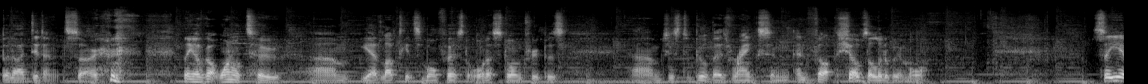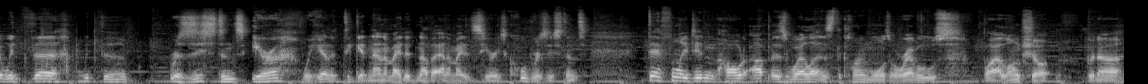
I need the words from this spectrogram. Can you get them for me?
but I didn't. So I think I've got one or two. Um, yeah, I'd love to get some more First Order Stormtroopers um, just to build those ranks and, and fill up the shelves a little bit more. So yeah, with the with the Resistance era, we got to get an animated, another animated series called Resistance. Definitely didn't hold up as well as the Clone Wars or Rebels by a long shot, but uh,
